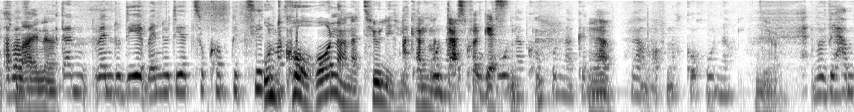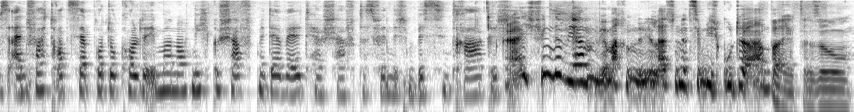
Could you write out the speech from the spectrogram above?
Ich Aber meine, dann, wenn du dir, wenn du dir zu kompliziert und machst. Corona natürlich, wie kann man Corona, das vergessen? Corona, Corona, genau. Ja. Wir haben auch noch Corona. Ja. Aber wir haben es einfach trotz der Protokolle immer noch nicht geschafft mit der Weltherrschaft. Das finde ich ein bisschen tragisch. Ja, ich finde, wir, haben, wir machen, wir leisten eine ziemlich gute Arbeit. Also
